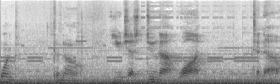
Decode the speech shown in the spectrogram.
Want to know. You just do not want to know.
